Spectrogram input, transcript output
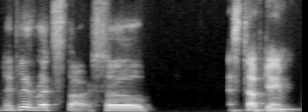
they play Red Star. So That's a tough game.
